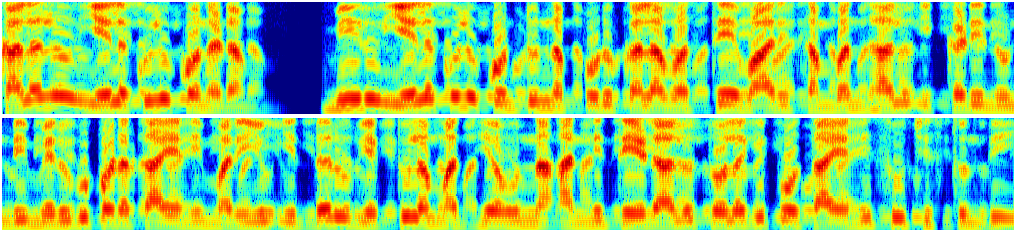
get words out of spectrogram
కలలో ఏలకులు కొనడం. మీరు ఏలకులు కొంటున్నప్పుడు కల వస్తే వారి సంబంధాలు ఇక్కడి నుండి మెరుగుపడతాయని మరియు ఇద్దరు వ్యక్తుల మధ్య ఉన్న అన్ని తేడాలు తొలగిపోతాయని సూచిస్తుంది.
